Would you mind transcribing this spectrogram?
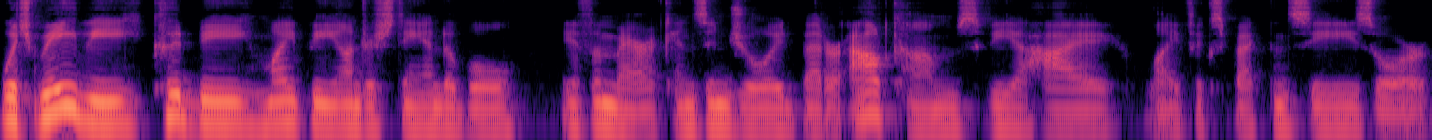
which maybe could be, might be understandable if Americans enjoyed better outcomes via high life expectancies or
